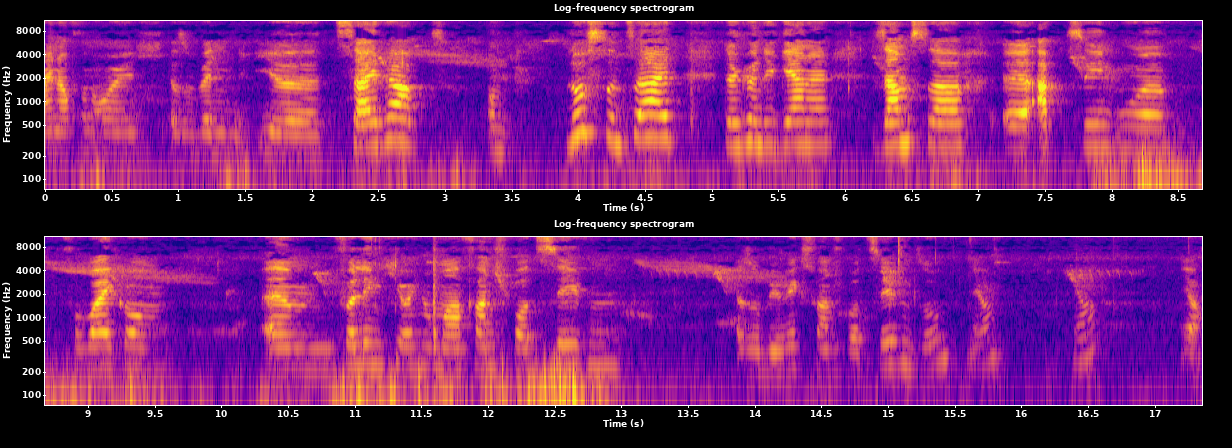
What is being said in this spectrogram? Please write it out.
einer von euch, also wenn ihr Zeit habt und Lust und Zeit, dann könnt ihr gerne Samstag äh, ab 10 Uhr vorbeikommen. Ähm, verlinke ich euch nochmal Funsport 7. Also BMX Funsport 7, so, ja. Ja. Ja.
